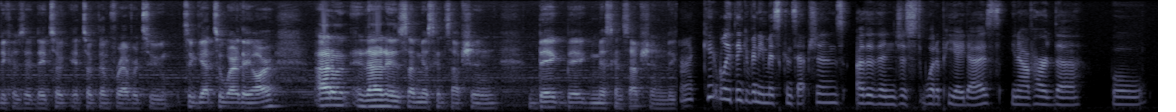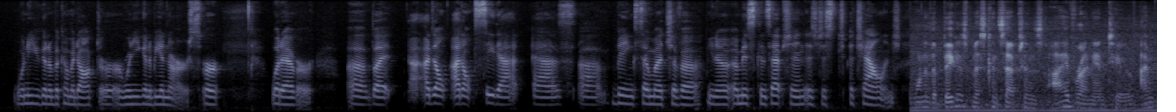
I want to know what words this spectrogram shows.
because it, they took it took them forever to to get to where they are. I don't. That is a misconception big, big misconception. I can't really think of any misconceptions other than just what a PA does. You know, I've heard the, well, when are you going to become a doctor or when are you going to be a nurse or whatever. Uh, but I don't I don't see that as uh, being so much of a you know a misconception. It's just a challenge. One of the biggest misconceptions I've run into. I'm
